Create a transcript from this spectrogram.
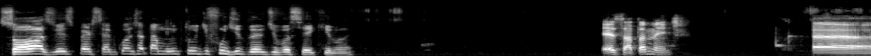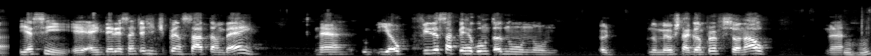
Só às vezes percebe quando já está muito difundido dentro de você aquilo, né? Exatamente. Uh, e assim, é, é interessante a gente pensar também, né? E eu fiz essa pergunta no, no, no meu Instagram profissional, né? Uhum.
